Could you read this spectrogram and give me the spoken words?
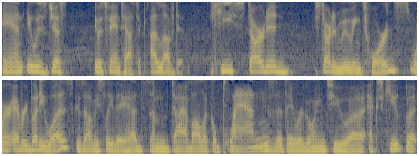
and it was just it was fantastic. I loved it. He started started moving towards where everybody was because obviously they had some diabolical plans that they were going to uh, execute. But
